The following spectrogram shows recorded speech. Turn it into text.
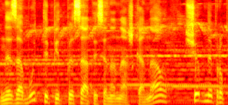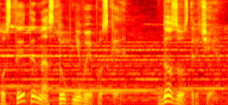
Не забудьте підписатися на наш канал, щоб не пропустити наступні випуски. До зустрічі!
